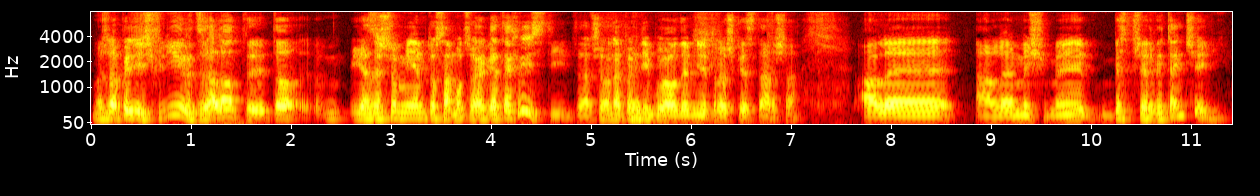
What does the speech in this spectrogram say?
można powiedzieć flirt, zaloty. To, ja zresztą miałem to samo co Agata Christie. To znaczy ona pewnie była ode mnie troszkę starsza, ale, ale myśmy bez przerwy tańczyli.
